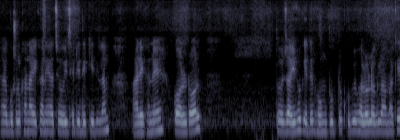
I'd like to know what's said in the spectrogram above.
হ্যাঁ, গোসলখানা এখানে আছে ওই সাইডে দেখিয়ে দিলাম। আর এখানে কল টল তো যাই হোক এদের হোম ট্যুরটা খুবই ভালো লাগল আমাকে।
